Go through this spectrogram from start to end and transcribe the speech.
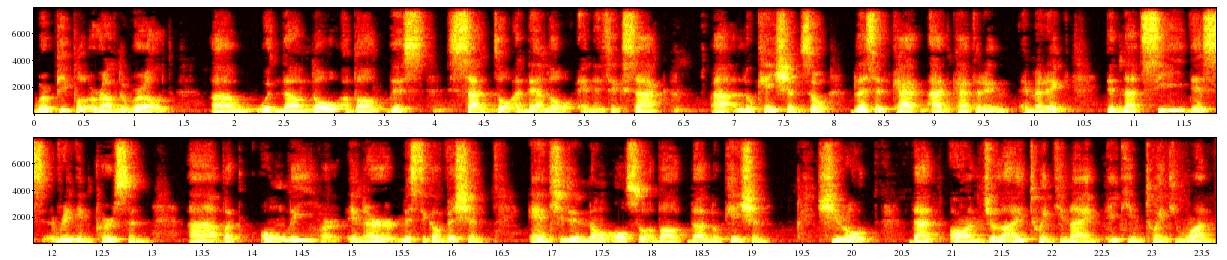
where people around the world uh, would now know about this Santo Anello and its exact uh, location. So, Blessed Cat Anne Catherine Emmerich did not see this ring in person, uh, but only her, in her mystical vision. And she didn't know also about the location. She wrote that on July 29, 1821,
